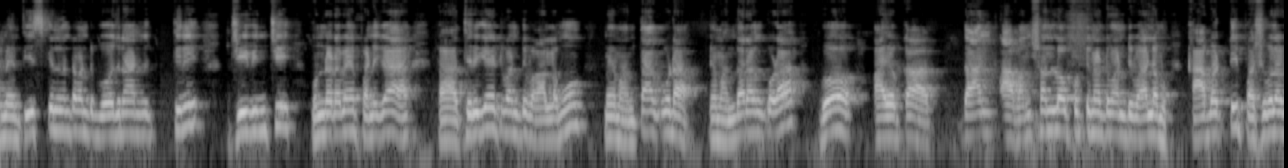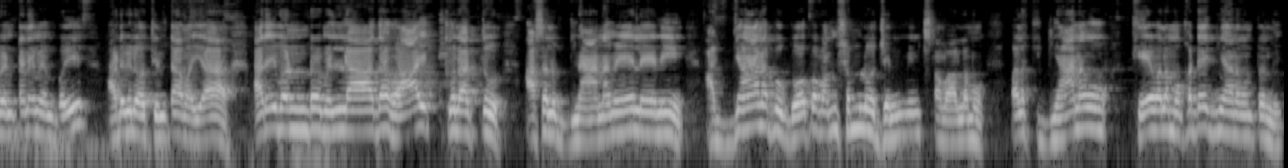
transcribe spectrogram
మేము తీసుకెళ్ళినటువంటి భోజనాన్ని తిని జీవించి ఉండడమే పనిగా తిరిగేటువంటి వాళ్ళము మేమంతా కూడా. మేమందరం కూడా గో ఆ యొక్క దాని ఆ వంశంలో పుట్టినటువంటి వాళ్ళము. కాబట్టి పశువుల వెంటనే మేము పోయి అడవిలో తింటామయ్యా. అరివండ్రమిల్లాద వాయిక్కులత్తు. అసలు జ్ఞానమే లేని అజ్ఞానపు గోప వంశంలో జన్మించిన వాళ్ళము. వాళ్ళకి జ్ఞానము కేవలం ఒకటే జ్ఞానం ఉంటుంది.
